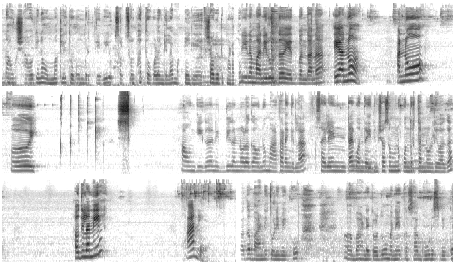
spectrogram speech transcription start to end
ನಾವು ಶಾವಿಗೆನ ಒಮ್ಮಕ್ಳಿಗೆ ತೊಗೊಂಡ್ಬಿಡ್ತೀವಿ. ಸ್ವಲ್ಪ ಸ್ವಲ್ಪ ತೊಗೊಳಂಗಿಲ್ಲ ಮಕ್ಕಳಿಗೆ ಶಾವಿಗೆ ಬಿಟ್ಟು ಮಾಡಕ್ಕೆ. ಈ ನಮ್ಮ ಅನಿರುದ್ಧ ಎದ್ದು ಬಂದಾನ. ಏ, ಅನ್ನು. ಅನ್ನು. ಓಯ್. ಅವನಿಗೀಗ ನಿದ್ದಿಗಣ್ಣೊಳಗೆ ಅವನು ಮಾತಾಡಂಗಿಲ್ಲ. ಸೈಲೆಂಟಾಗಿ ಒಂದು ಐದು ನಿಮಿಷ ಸುಮ್ಮನೆ ಕುಂದಿರ್ತಾನೆ ನೋಡ್ರಿ ಇವಾಗ. ಹೌದಿಲ್ಲ ನೀ? ಆನಿ ಇವಾಗ ಬಾಂಡೆ ತೊಳಿಬೇಕು. ಬಾಂಡೆ ತೊಳೆದು ಮನೆ ಕಸ ಗೂಡಿಸ್ಬೇಕು.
